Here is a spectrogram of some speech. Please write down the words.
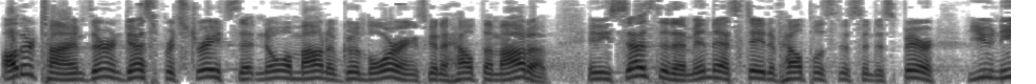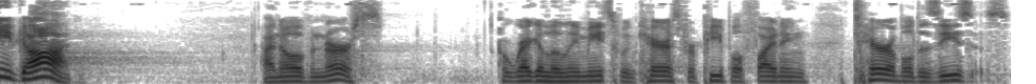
Other times they're in desperate straits that no amount of good lawyering is going to help them out of. And he says to them in that state of helplessness and despair, you need God. I know of a nurse who regularly meets and cares for people fighting terrible diseases.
